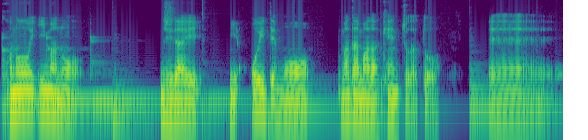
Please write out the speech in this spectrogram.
この今の時代においても、まだまだ顕著だと、えー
